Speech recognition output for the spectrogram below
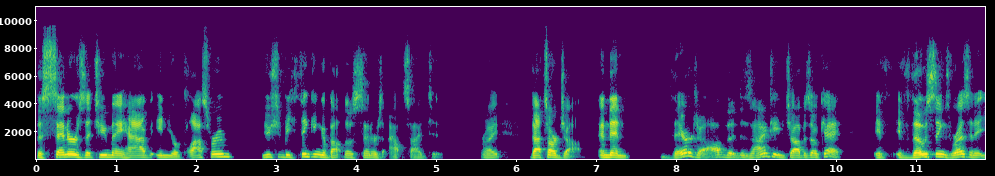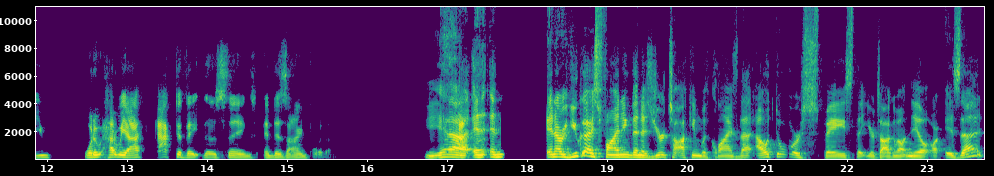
the centers that you may have in your classroom, you should be thinking about those centers outside too, right? That's our job. And then their job, the design team job, is okay. If if those things resonate, you what do how do we act, activate those things and design for them yeah and and and are you guys finding then as you're talking with clients that outdoor space that you're talking about neel is that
